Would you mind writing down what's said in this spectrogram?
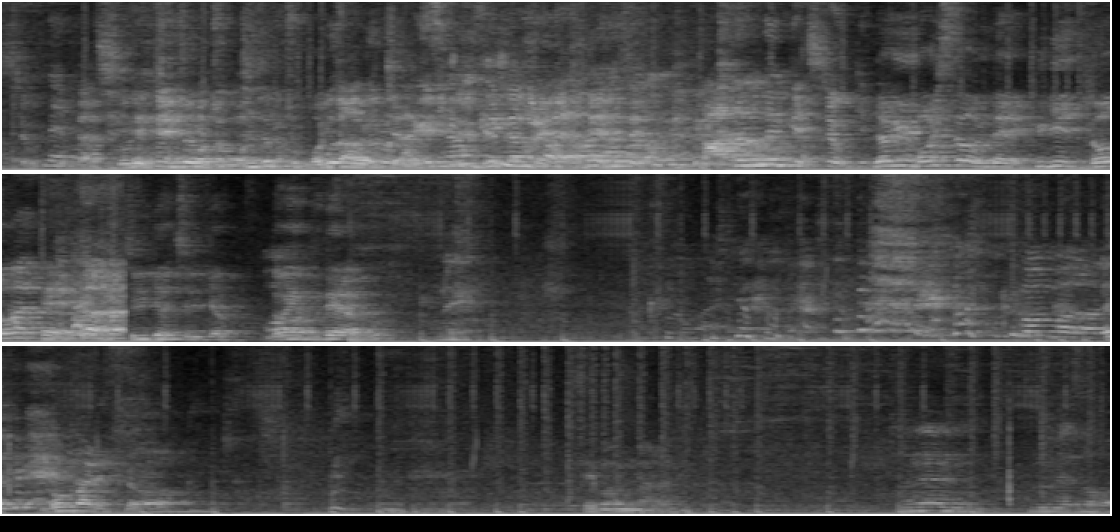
진짜 웃긴다. 진석 쪽 머리 안으로 당연히 그 생각을 해야지. 앉는 게 진짜 웃긴다. 야 그게 멋있어 근데 그게 너 같아. 즐겨 즐겨. 너의 무대라고. 그만 말하래. 뭔 말했어? 세 번 말하네. 저는 그룹에서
